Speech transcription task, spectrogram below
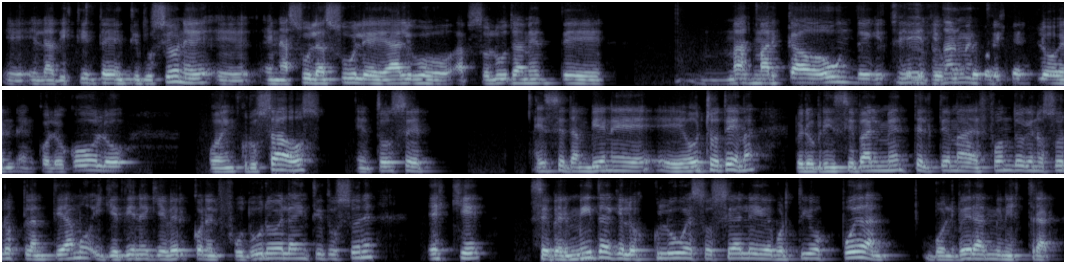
eh, en las distintas instituciones. Eh, en Azul Azul es algo absolutamente más marcado aún de, lo que ocurre, por ejemplo, en, Colo Colo o en Cruzados. Entonces, ese también es otro tema, pero principalmente el tema de fondo que nosotros planteamos y que tiene que ver con el futuro de las instituciones es que se permita que los clubes sociales y deportivos puedan volver a administrar.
